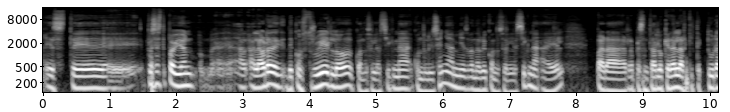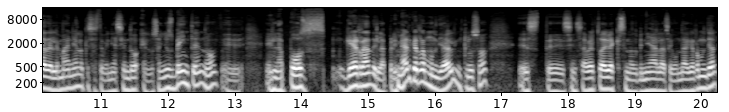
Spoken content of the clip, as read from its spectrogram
este, pues este pabellón, a, a la hora de, construirlo, cuando se le asigna, cuando lo diseña a Mies van der Rohe, cuando se le asigna a él, para representar lo que era la arquitectura de Alemania, lo que se venía haciendo en los años 20, ¿no? Eh, en la posguerra de la Primera Guerra Mundial, incluso, este, sin saber todavía que se nos venía la Segunda Guerra Mundial,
